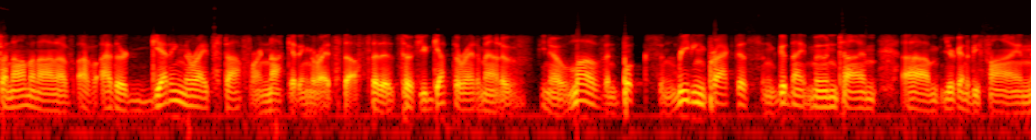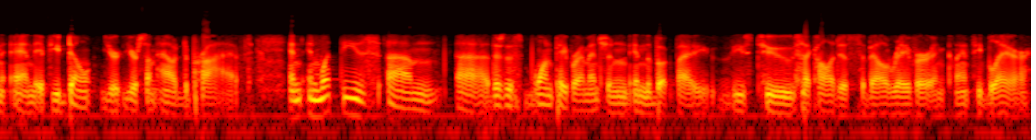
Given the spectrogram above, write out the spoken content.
phenomenon of, of either getting the right stuff or not getting the right stuff. That is, so if you get the right amount of you know love and books and reading practice and goodnight moon time, um, you're going to be fine. And if you don't, you're you're somehow deprived. And and what these um, uh, there's this one paper I mentioned in the book by these two psychologists, Cybele Raver and Clancy Blair,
